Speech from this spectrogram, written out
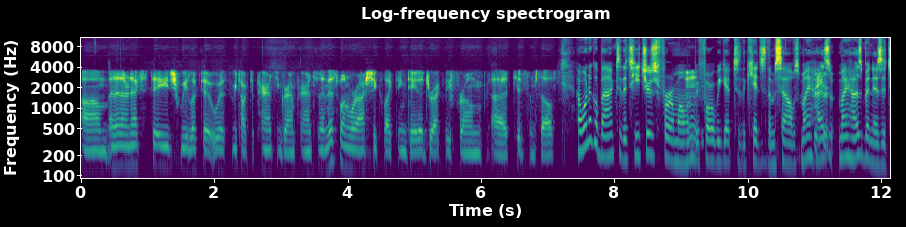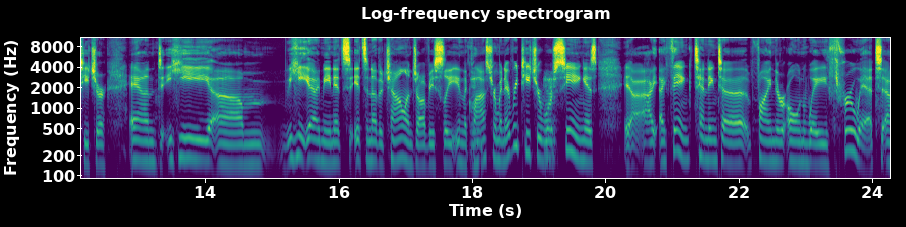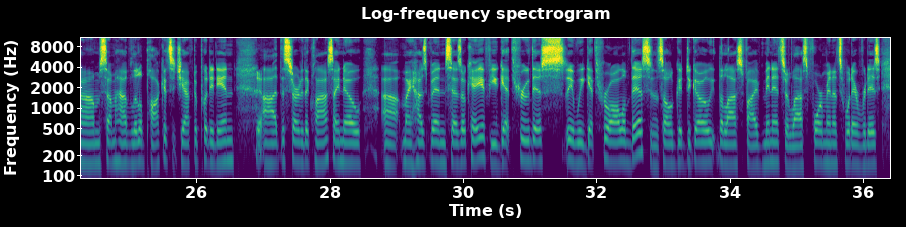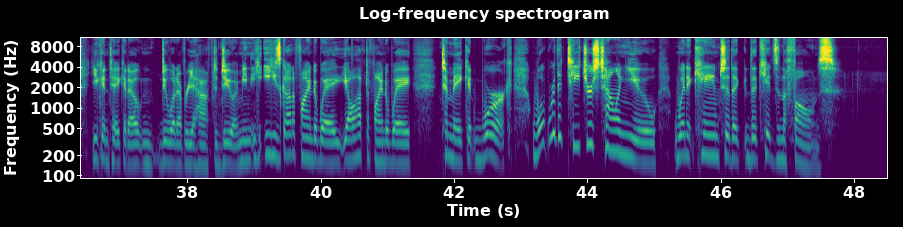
Um, and then our next stage, we looked at with we talked to parents and grandparents, and in this one, we're actually collecting data directly from uh, kids themselves. I want to go back to the teachers for a moment mm. before we get to the kids themselves. My hus- sure. my husband is a teacher, and he um, he I mean it's it's another challenge, obviously, in the mm. classroom. Mm. And every teacher mm. we're seeing is, I, I, think, tending to find their own way through it. Um, some have little pockets that you have to put it in yeah. uh, at the start of the class. I know uh, my husband says, okay, if you get through this, if we get through all of this and it's all good to go, the last five minutes or last four minutes, whatever it is, you can take it out and do whatever you have to do. I mean, he, has got to find a way. Y'all have to find a way to make it work. What were the teachers telling you when it came to the, the kids and the phones?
